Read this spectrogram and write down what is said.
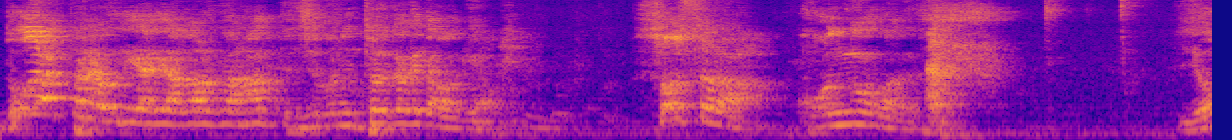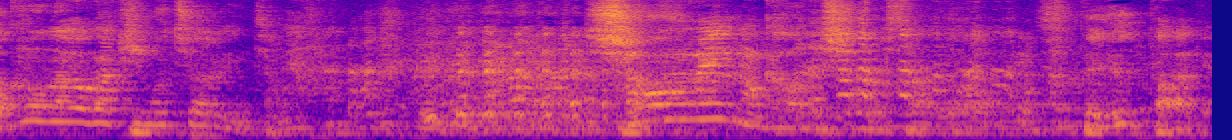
どうやったら売り上げ上がるかなって自分に問いかけたわけよ。そしたら本能がですね横顔が気持ち悪いんちゃう正面の顔で仕事したらどうって言ったわけ。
